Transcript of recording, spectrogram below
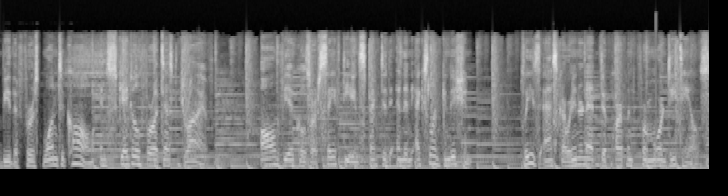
Be the first one to call and schedule for a test drive. All vehicles are safety inspected and in excellent condition. Please ask our Internet department for more details.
